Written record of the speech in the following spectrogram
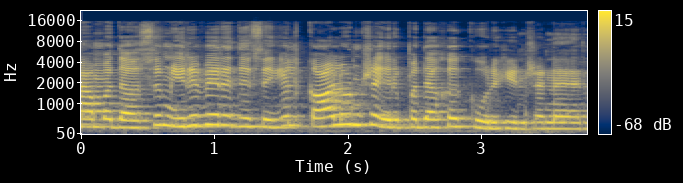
ராமதாசும் இருவேறு திசையில் காலூன்ற இருப்பதாக கூறுகின்றனர்.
